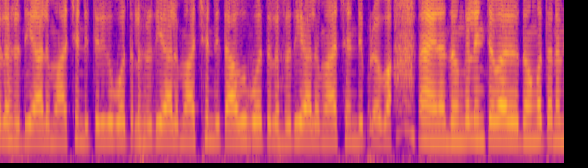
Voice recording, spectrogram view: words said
లంచగొండల హృదయాలు మార్చండి తిరుగుబోతుల హృదయాలు మార్చండి తాగుబోతుల హృదయాలు మార్చండి ప్రభా. ఆయన దొంగలించేవారు దొంగతనం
